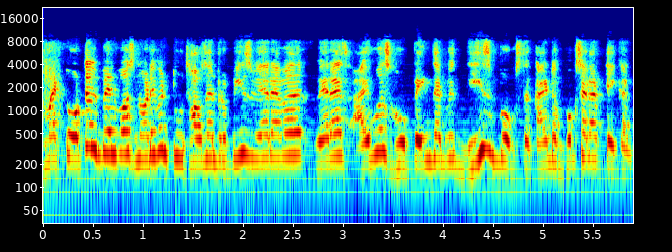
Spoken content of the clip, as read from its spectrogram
my total bill was not even 2000 rupees, wherever, whereas I was hoping that with these books, the kind of books that I've taken,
